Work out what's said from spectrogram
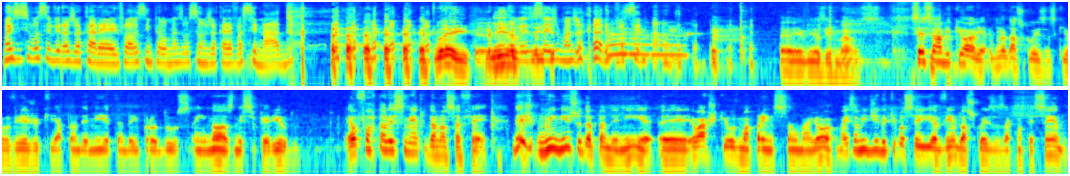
Mas e se você virar jacaré? Ele falava assim: Pelo menos você é um jacaré vacinado. é por aí. Talvez eu seja uma jacaré vacinada. É, meus irmãos. Você sabe que, olha, uma das coisas que eu vejo que a pandemia também produz em nós nesse período é o fortalecimento da nossa fé. Desde, no início da pandemia, é, eu acho que houve uma apreensão maior, mas à medida que você ia vendo as coisas acontecendo,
